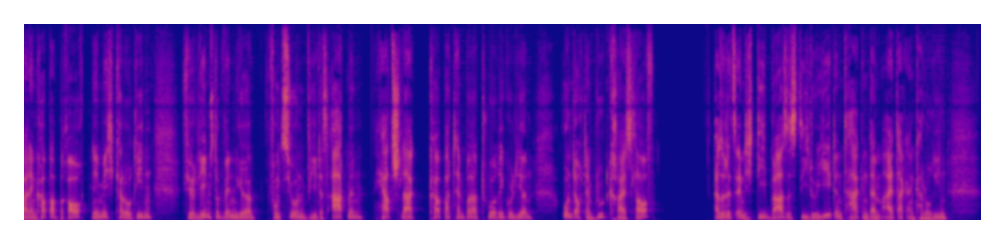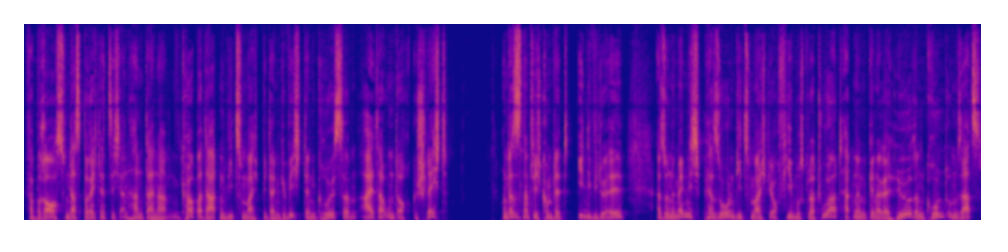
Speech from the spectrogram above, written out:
weil dein Körper braucht nämlich Kalorien für lebensnotwendige Funktionen wie das Atmen, Herzschlag, Körpertemperatur regulieren und auch dein Blutkreislauf. Also letztendlich die Basis, die du jeden Tag in deinem Alltag an Kalorien verbrauchst. Und das berechnet sich anhand deiner Körperdaten, wie zum Beispiel dein Gewicht, deine Größe, Alter und auch Geschlecht. Und das ist natürlich komplett individuell. Also eine männliche Person, die zum Beispiel auch viel Muskulatur hat, hat einen generell höheren Grundumsatz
